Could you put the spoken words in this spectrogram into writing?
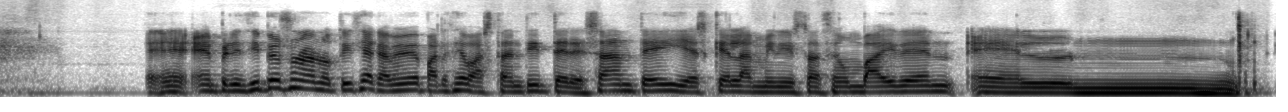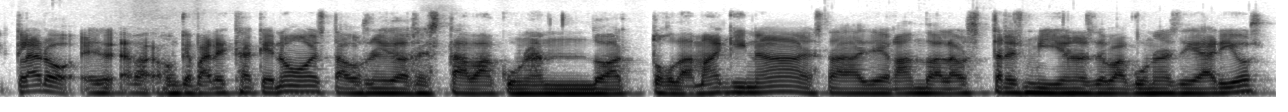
Eh, En principio es una noticia que a mí me parece bastante interesante y es que la administración Biden, el, mm, claro, eh, aunque parezca que no, Estados Unidos está vacunando a toda máquina, está llegando a los 3 millones de vacunas diarios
